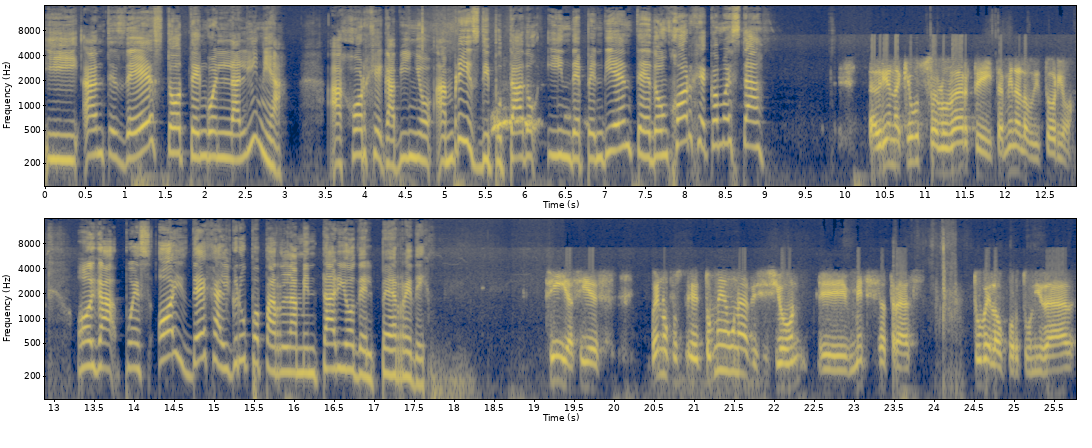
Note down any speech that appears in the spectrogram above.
Y antes de esto, tengo en la línea a Jorge Gaviño Ambrís, diputado independiente. Don Jorge, ¿cómo está? Adriana, qué gusto saludarte y también al auditorio. Oiga, pues hoy deja el grupo parlamentario del PRD. Sí, así es. Bueno, pues eh, tomé una decisión eh, meses atrás. Tuve la oportunidad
